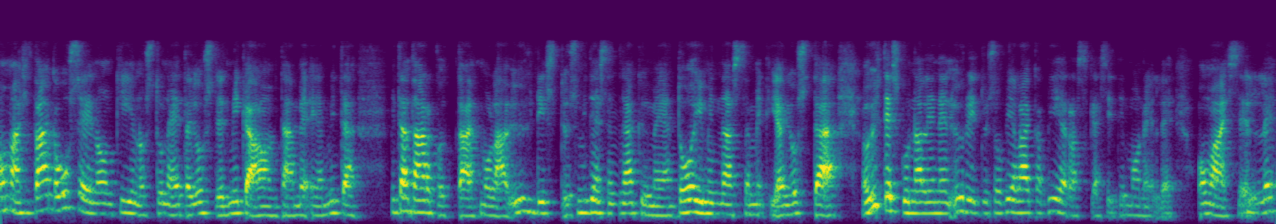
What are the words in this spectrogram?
omaiset aika usein on kiinnostuneita just, että mikä on tämä meidän, mitä, mitä tarkoittaa, että me ollaan yhdistys, miten se näkyy meidän toiminnassa. Ja just tämä, no yhteiskunnallinen yritys on vielä aika vieras käsite monelle omaiselle,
